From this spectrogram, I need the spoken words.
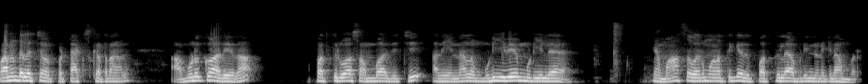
பன்னெண்டு லட்சம் இப்போ டேக்ஸ் கட்டுறாங்க. அவனுக்கும் அதே தான் பத்து ரூபா சம்பாதிச்சு அது என்னால் முடியவே முடியல. என் மாத வருமானத்துக்கு அது பத்தில் அப்படின்னு நினைக்கிறான் பார்.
